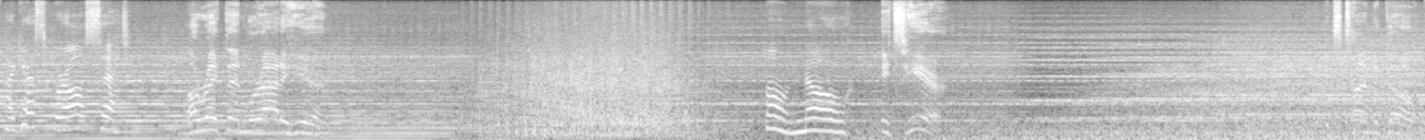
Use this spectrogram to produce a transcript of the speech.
I guess we're all set. All right then, we're out of here. Oh no. It's here. Time to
